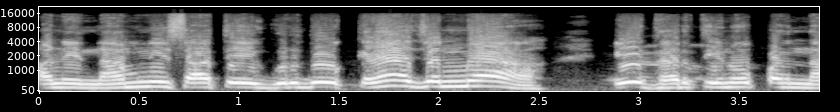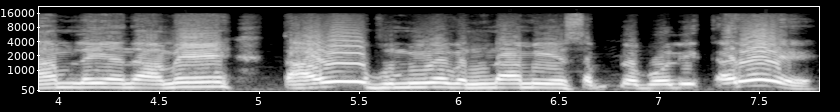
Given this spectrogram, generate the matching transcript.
અને નામની સાથે ગુરુદેવ ક્યાં જન્મ્યા, એ ધરતીનું પણ નામ લઈએ અને અમે તાવો ભૂમિઓ વંદામી એ શબ્દ બોલી કરે.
